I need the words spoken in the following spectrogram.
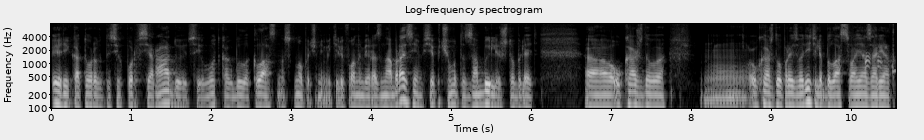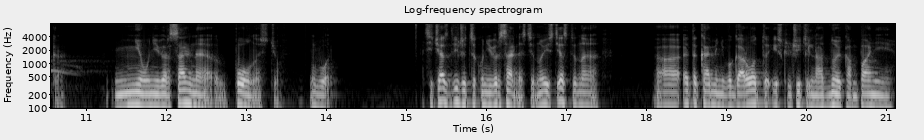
эре которых до сих пор все радуются, и вот как было классно с кнопочными телефонами разнообразием, все почему-то забыли, что, блядь, э, у каждого, у каждого производителя была своя зарядка, не универсальная полностью. Вот. Сейчас движется к универсальности, но, естественно, это камень в огород исключительно одной компании,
